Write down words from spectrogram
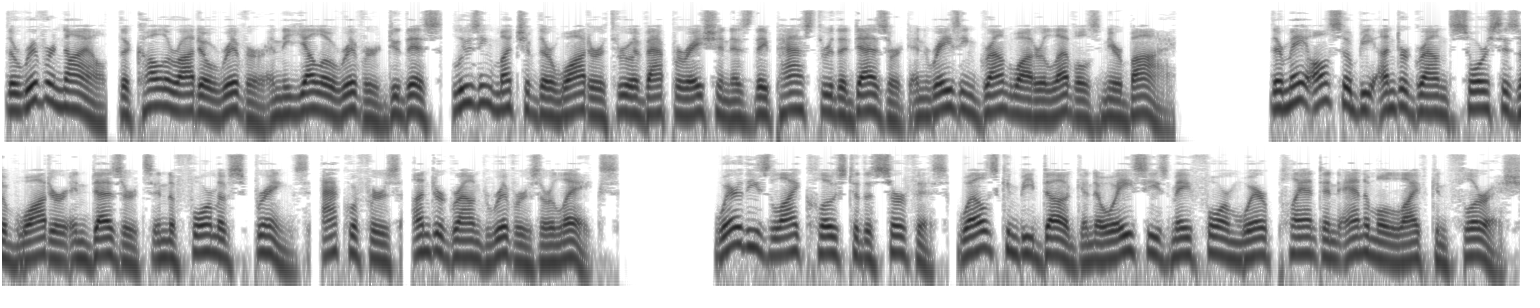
The River Nile, the Colorado River and the Yellow River do this, losing much of their water through evaporation as they pass through the desert and raising groundwater levels nearby. There may also be underground sources of water in deserts in the form of springs, aquifers, underground rivers or lakes. Where these lie close to the surface, wells can be dug and oases may form where plant and animal life can flourish.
